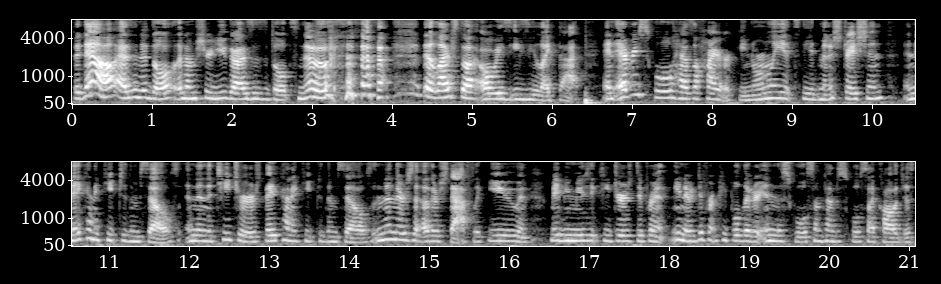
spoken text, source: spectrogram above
But now, as an adult, and I'm sure you guys as adults know that life's not always easy like that. And every school has a hierarchy. Normally, it's the administration, and they kind of keep to themselves. And then the teachers, they kind of keep to themselves. And then there's the other staff, like you and maybe music teachers, different, you know, different people that are in the school, sometimes a school psychologist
